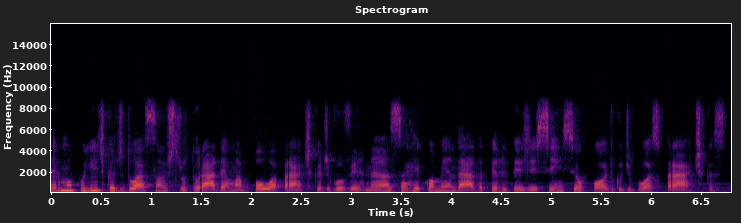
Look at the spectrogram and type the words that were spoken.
Ter uma política de doação estruturada é uma boa prática de governança recomendada pelo IBGC em seu Código de Boas Práticas,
